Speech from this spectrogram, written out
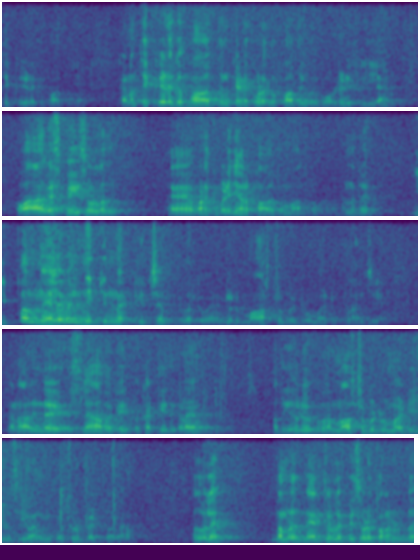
തെക്ക് കിഴക്ക് ഭാഗത്തേക്കാണ്. കാരണം തെക്ക് കിഴക്ക് ഭാഗത്തും കിഴക്ക് വടക്ക് ഭാഗത്തും ഇവർക്ക് ഓൾറെഡി ഫില്ലാണ് അപ്പോൾ ആകെ സ്പേസ് ഉള്ളത് വടക്ക് പടിഞ്ഞാറ് ഭാഗത്തും മാത്രമാണ്. എന്നിട്ട് ഇപ്പം നിലവിൽ നിൽക്കുന്ന കിച്ചൺ ഇവർക്ക് വേണമെങ്കിൽ ഒരു മാസ്റ്റർ ബെഡ്റൂമായിട്ട് പ്ലാൻ ചെയ്യാം. കാരണം അതിന്റെ സ്ലാബൊക്കെ ഇപ്പോൾ കട്ട് ചെയ്ത് കളയാൻ പറ്റും. അത് ഒരു മാസ്റ്റർ ബെഡ്റൂമായിട്ട് യൂസ് ചെയ്യുവാണെങ്കിൽ കുറച്ചുകൂടി ബെറ്റർ അതാണ്. അതുപോലെ നമ്മൾ നേരത്തെയുള്ള എപ്പിസോഡ് പറഞ്ഞിട്ടുണ്ട്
